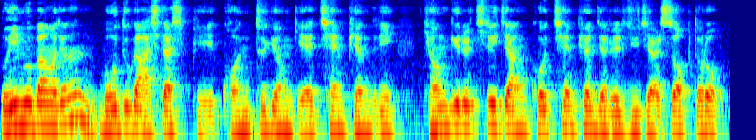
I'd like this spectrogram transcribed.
의무방어전은 모두가 아시다시피 권투 경기의 챔피언들이 경기를 치르지 않고 챔피언제를 유지할 수 없도록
